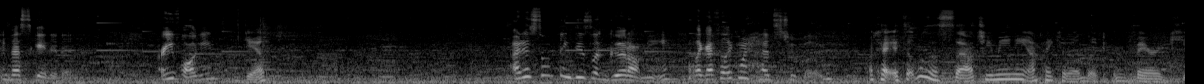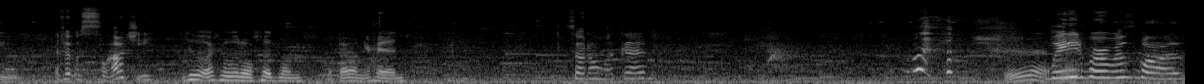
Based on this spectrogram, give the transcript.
investigated it. Are you vlogging? Yeah. I just don't think these look good on me. Like, I feel like my head's too big. Okay, if it was a slouchy meanie, I think it would look very cute. If it was slouchy, You look like a little hoodlum with that on your head. so it don't look good. Sure. Waiting for a response.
